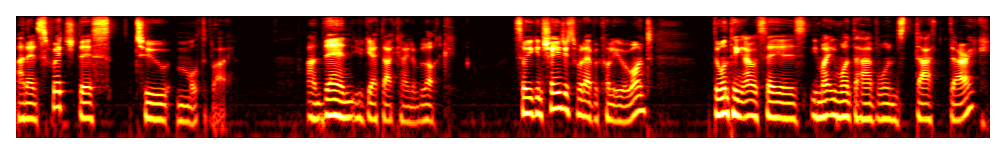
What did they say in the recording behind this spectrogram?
and then switch this to multiply and then you get that kind of look. So you can change this to whatever color you want. The one thing I would say is you mightn't want to have ones that dark.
